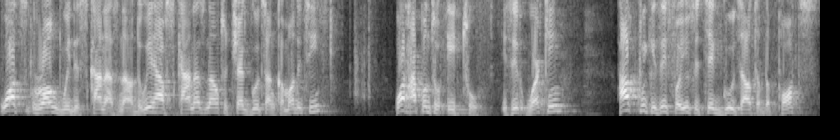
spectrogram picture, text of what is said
What's wrong with the scanners now? Do we have scanners now to check goods and commodity? What happened to ATO? Is it working? How quick is it for you to take goods out of the ports?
